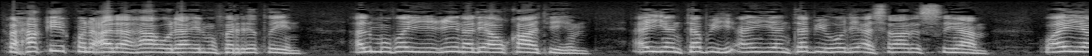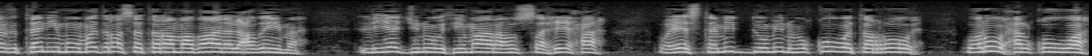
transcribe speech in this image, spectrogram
فحقيق على هؤلاء المفرطين المضيعين لأوقاتهم أن ينتبه أن ينتبهوا لأسرار الصيام وأن يغتنموا مدرسة رمضان العظيمة ليجنوا ثماره الصحيحة ويستمدوا منه قوة الروح وروح القوة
